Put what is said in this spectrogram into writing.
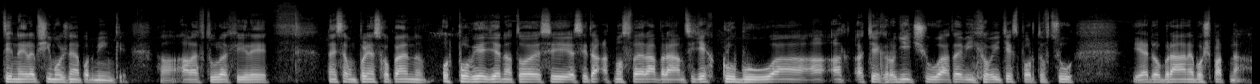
ty nejlepší možné podmínky. A, ale v tuhle chvíli nejsem úplně schopen odpovědět na to, jestli, jestli ta atmosféra v rámci těch klubů a, a, a těch rodičů a té výchovy těch sportovců je dobrá nebo špatná.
